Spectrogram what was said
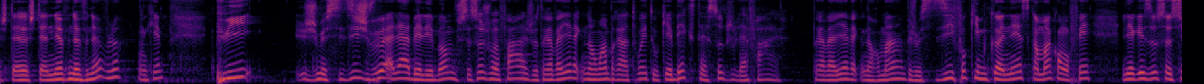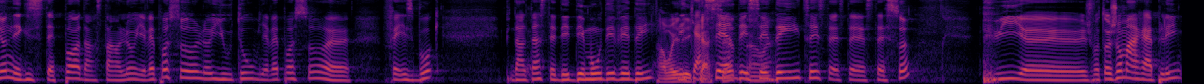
J'étais j'étais 999, là, OK? Puis, je me suis dit, je veux aller à Belle et Bomme, c'est ça que je veux faire. Je veux travailler avec Normand Brathwaite. Au Québec, c'était ça que je voulais faire, travailler avec Normand. Puis je me suis dit, il faut qu'il me connaisse, comment qu'on fait? Les réseaux sociaux n'existaient pas dans ce temps-là. Il n'y avait pas ça, là, YouTube, il n'y avait pas ça, euh, Facebook. Puis dans le temps, c'était des démos DVD, des, des cassettes, cassettes, des ah ouais? CD, tu sais, c'était- ça. Puis, euh, je vais toujours m'en rappeler.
